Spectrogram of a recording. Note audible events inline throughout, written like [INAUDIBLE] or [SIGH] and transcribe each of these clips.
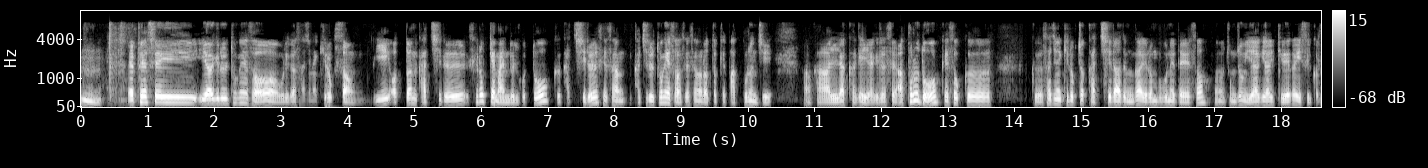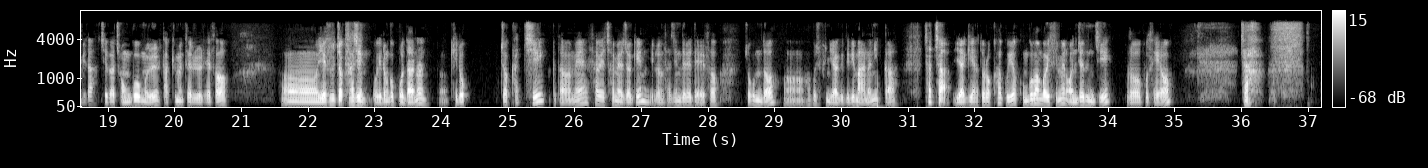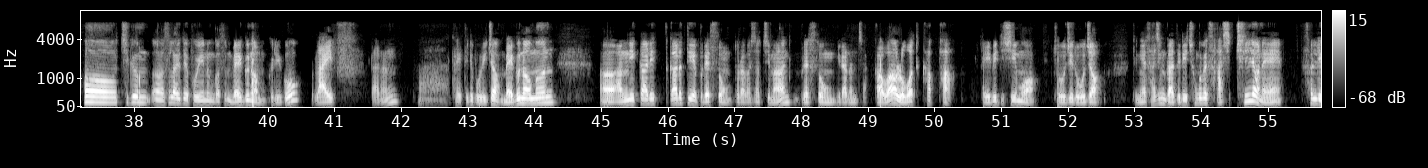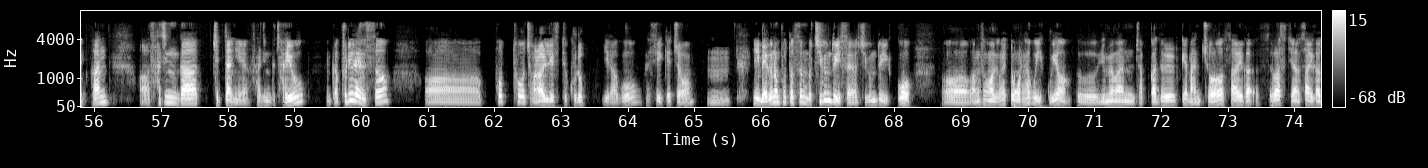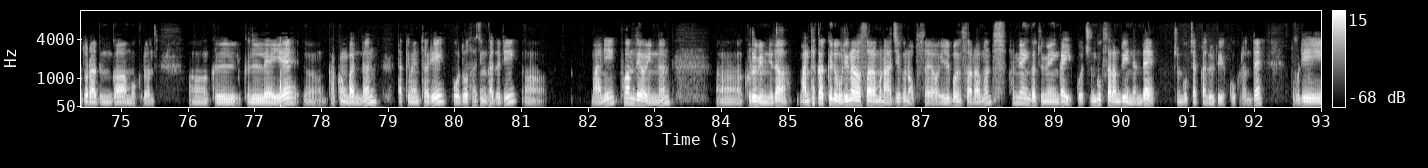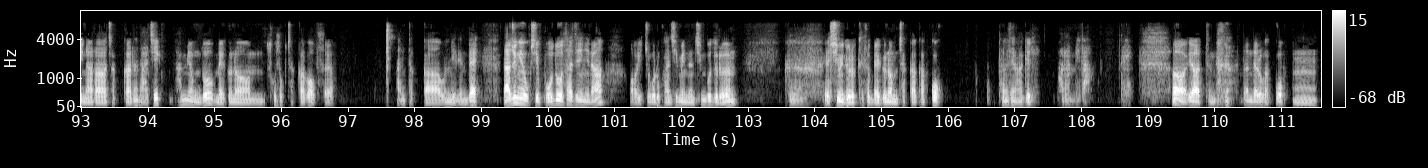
음, FSA 이야기를 통해서 우리가 사진의 기록성이 어떤 가치를 새롭게 만들고 또 그 가치를 세상, 가치를 통해서 세상을 어떻게 바꾸는지 어, 간략하게 이야기를 했어요. 앞으로도 계속 그, 그 사진의 기록적 가치라든가 이런 부분에 대해서 어, 종종 이야기할 기회가 있을 겁니다. 제가 전공을 다큐멘터리를 해서 어, 예술적 사진 뭐 이런 것보다는 어, 기록 적 가치, 그 다음에 사회 참여적인 이런 사진들에 대해서 조금 더 어, 하고 싶은 이야기들이 많으니까 차차 이야기하도록 하고요. 궁금한 거 있으면 언제든지 물어보세요. 자, 어, 지금 어, 슬라이드에 보이는 것은 매그넘 그리고 라이프라는 아, 타이틀이 보이죠. 매그넘은 어, 앙리 까리, 까르띠에 브레송 돌아가셨지만 브레송이라는 작가와 로버트 카파, 데이비드 시무어, 조지 로저 등의 사진가들이 1947년에 설립한 어, 사진가 집단이에요. 사진가 자유, 그러니까 프리랜서 어, 포토 저널리스트 그룹이라고 할 수 있겠죠. 음, 이 매그넘 포토스는 뭐 지금도 있어요. 지금도 있고 어, 왕성하게 활동을 하고 있고요. 그 유명한 작가들 꽤 많죠. 살가, 세바스티안 살가도라든가 뭐 그런 어, 글, 근래에 어, 각광받는 다큐멘터리 보도 사진가들이 어, 많이 포함되어 있는 어, 그룹입니다. 안타깝게도 우리나라 사람은 아직은 없어요. 일본 사람은 한 명인가 두 명인가 있고 중국 사람도 있는데 중국 작가들도 있고 그런데 우리나라 작가는 아직 한 명도 매그넘 소속 작가가 없어요. 안타까운 일인데 나중에 혹시 보도 사진이나 어, 이쪽으로 관심 있는 친구들은 그 열심히 노력해서 매그넘 작가가 꼭 탄생하길 바랍니다. 네. 어, 여하튼 [LAUGHS] 딴 데로 갔고 음.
